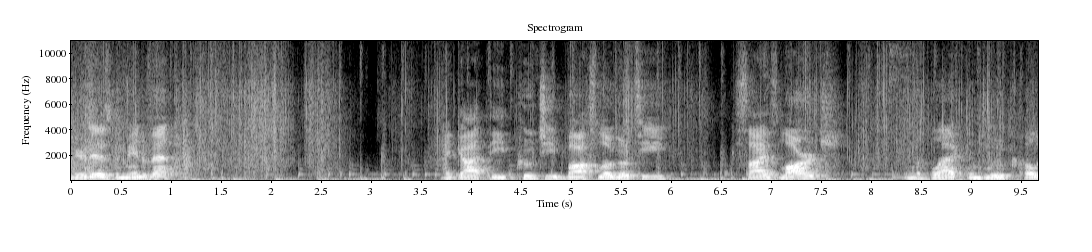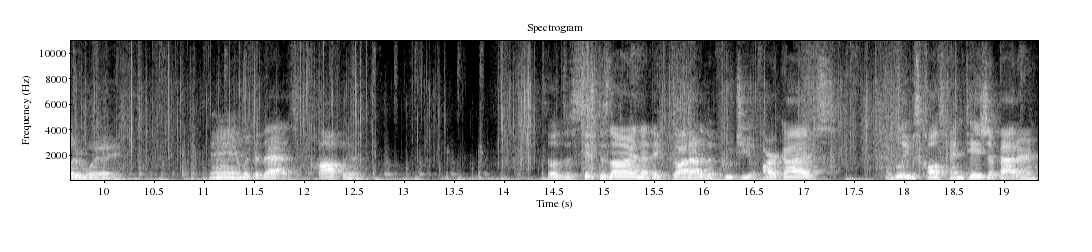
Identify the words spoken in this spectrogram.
Here it is, the main event. I got the Pucci box logo tee, size large, in the black and blue colorway. Man, look at that, it's popping. So it's a sick design that they got out of the Pucci archives. I believe it's called Fantasia pattern.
